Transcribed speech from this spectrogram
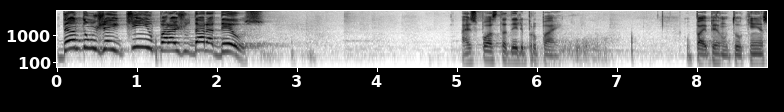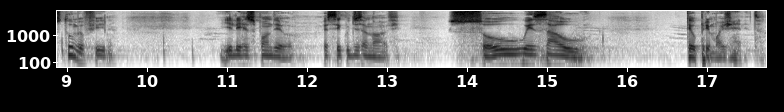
dando um jeitinho para ajudar a Deus. A resposta dele para o pai. O pai perguntou: Quem és tu, meu filho? E ele respondeu, versículo 19: Sou Esaú, teu primogênito.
